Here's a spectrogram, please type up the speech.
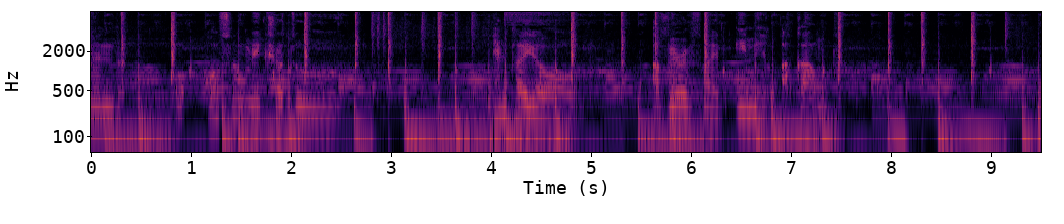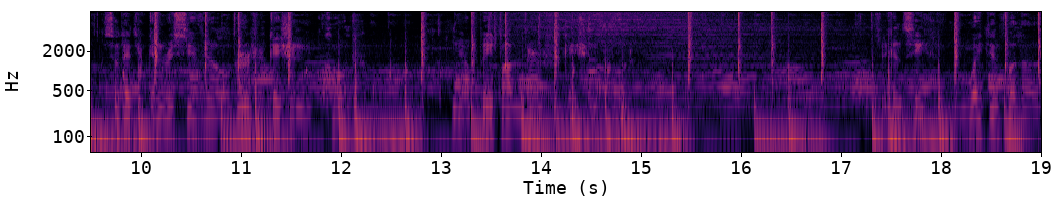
And also make sure to enter your a verified email account so that you can receive your verification code, your PayPal verification code. So you can see, waiting for the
